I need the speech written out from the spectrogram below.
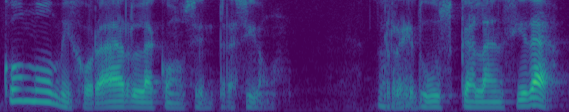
¿Cómo mejorar la concentración? Reduzca la ansiedad.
